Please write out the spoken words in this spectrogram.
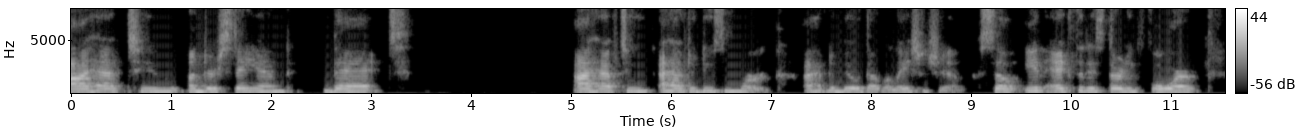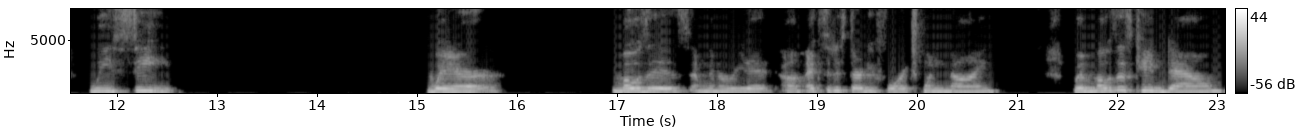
I have to understand that I have to I have to do some work. I have to build that relationship. So in Exodus 34, we see where Moses, I'm going to read it, um, Exodus 34 29. When Moses came down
